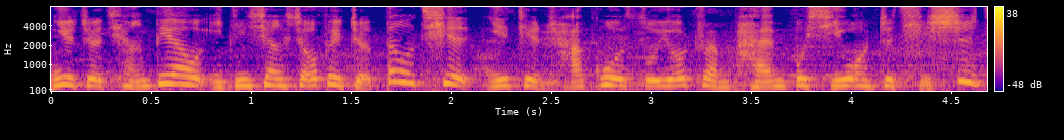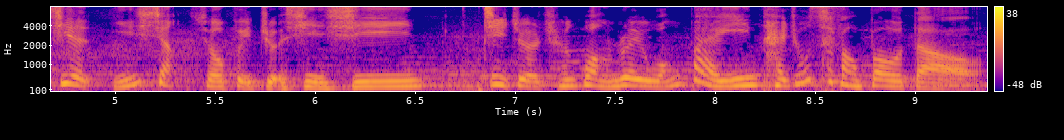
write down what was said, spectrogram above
业者强调，已经向消费者道歉，也检查过所有转盘，不希望这起事件影响消费者信心。记者陈广瑞、王百英台中采访报道。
